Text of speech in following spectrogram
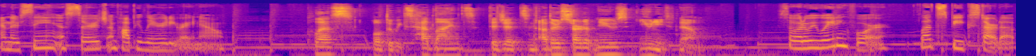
and they're seeing a surge in popularity right now. Plus, all of the week's headlines, digits, and other startup news you need to know. So, what are we waiting for? Let's speak startup.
